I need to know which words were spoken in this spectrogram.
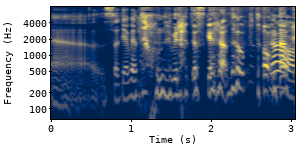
Eh, så att jag vet inte om du vill att jag ska rada upp dem. Ja,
